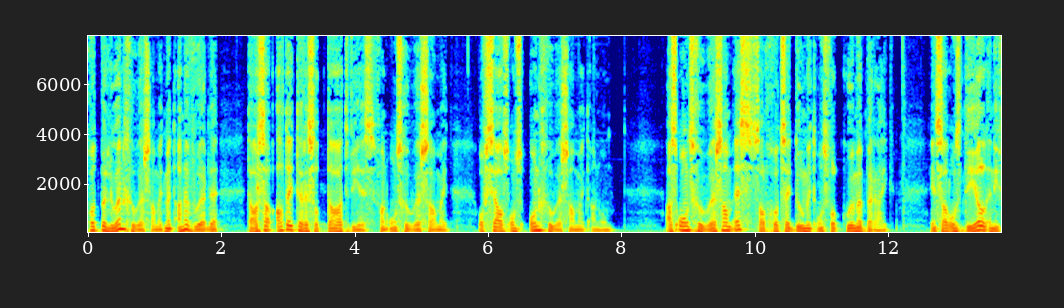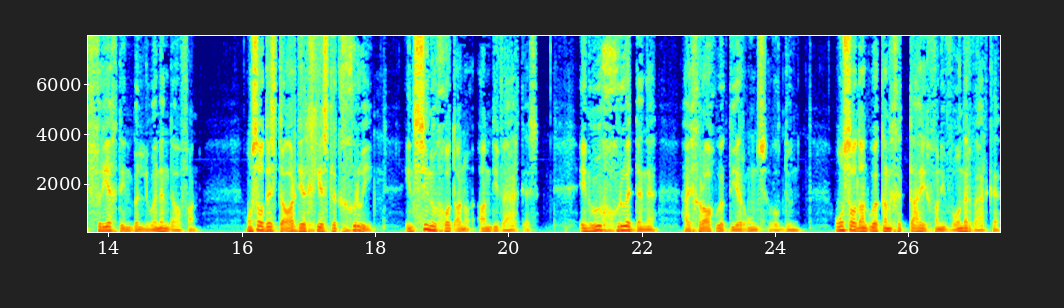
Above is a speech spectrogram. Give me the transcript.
God beloon gehoorsaamheid. Met ander woorde, daar sal altyd 'n resultaat wees van ons gehoorsaamheid of selfs ons ongehoorsaamheid aan hom. As ons gehoorsaam is, sal God sy doel met ons volkome bereik en sal ons deel in die vreugde en beloning daarvan. Ons sal dus daardeur geestelik groei en sien hoe God aan aan die werk is en hoe groot dinge hy graag ook deur ons wil doen. Ons sal dan ook kan getuig van die wonderwerke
